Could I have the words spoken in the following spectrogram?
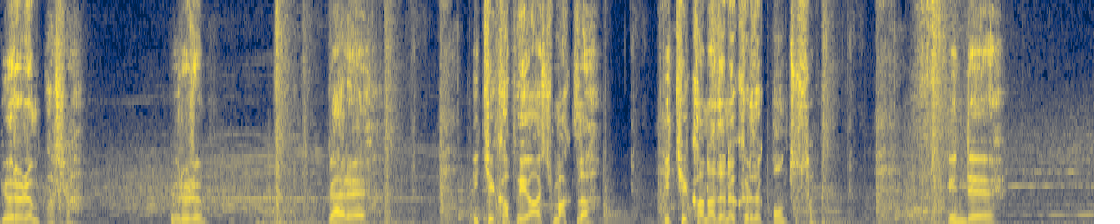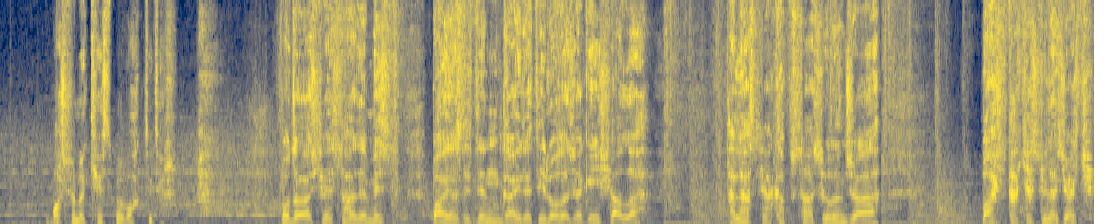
Görürüm paşa, görürüm. Gayrı iki kapıyı açmakla iki kanadını kırdık Pontus'un. Şimdi başını kesme vaktidir. O da şehzademiz Bayezid'in gayretiyle olacak inşallah. Talasya kapısı açılınca başta kesilecek.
